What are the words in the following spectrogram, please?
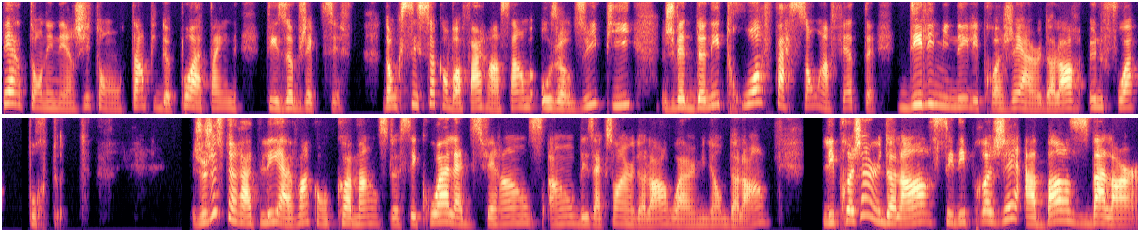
perdre ton énergie, ton temps, puis de ne pas atteindre tes objectifs? Donc, c'est ça qu'on va faire ensemble aujourd'hui. Puis, je vais te donner trois façons, en fait, d'éliminer les projets à un dollar une fois pour toutes. Je veux juste te rappeler avant qu'on commence, c'est quoi la différence entre des actions à 1 dollar ou à 1 million de dollars? Les projets à 1 dollar, c'est des projets à basse valeur.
